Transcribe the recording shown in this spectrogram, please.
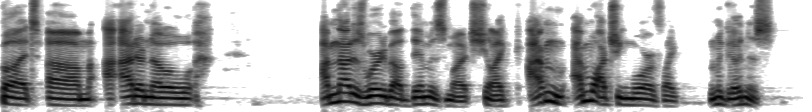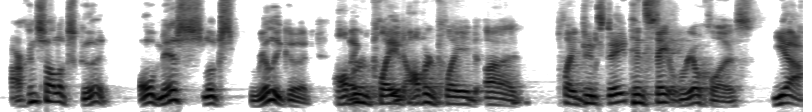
but um, I, I don't know. I'm not as worried about them as much. You know, like I'm, I'm watching more of like, oh my goodness, Arkansas looks good. Ole Miss looks really good. Auburn like, played. They, Auburn played. Uh, played Penn State. Penn State real close. Yeah,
